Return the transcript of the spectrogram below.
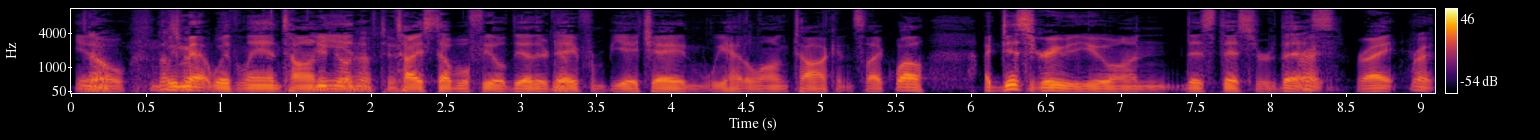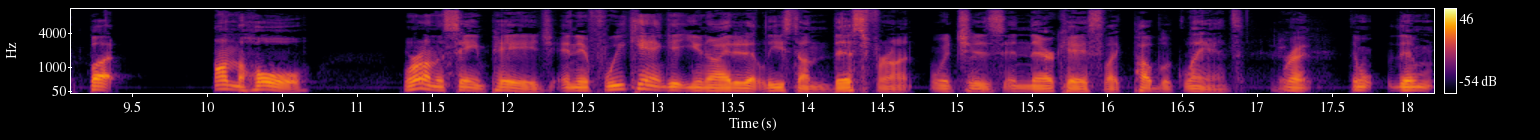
You No, know, we right. met with Lan You and. Ty Stubblefield the other day from BHA and we had a long talk and it's like, well, I disagree with you on this, this or this, right? Right. But on the whole, we're on the same page. And if we can't get united at least on this front, which is in their case like public lands, Right. then, then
